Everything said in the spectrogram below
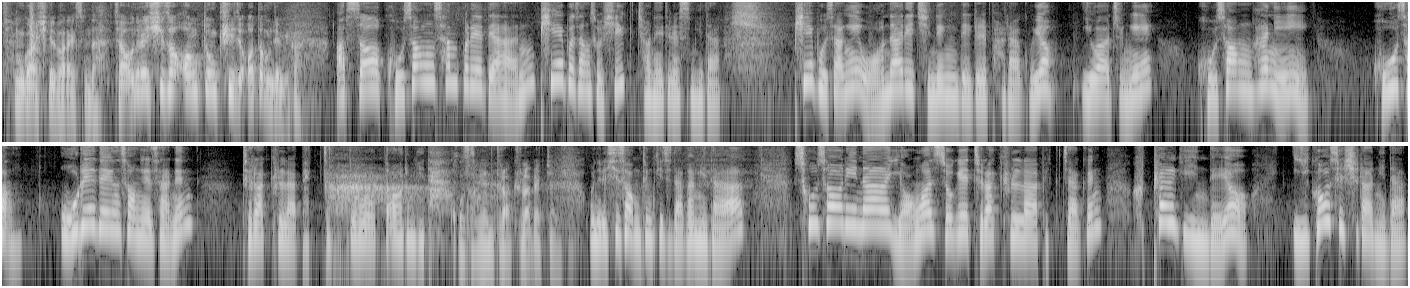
참고하시길 바라겠습니다. 자, 오늘의 시서 엉뚱 퀴즈 어떤 문제입니까? 앞서 고성 산불에 대한 피해 보상 소식 전해드렸습니다. 피해 보상이 원활히 진행되길 바라고요. 이 와중에 고성하니 고성 오래된 성에 사는 드라큘라 백작도 아, 떠오릅니다. 고성엔 드라큘라 백작이죠. 오늘의 시성등 퀴즈 나갑니다. 소설이나 영화 속의 드라큘라 백작은 흡혈귀인데요. 이것을 싫어합니다.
